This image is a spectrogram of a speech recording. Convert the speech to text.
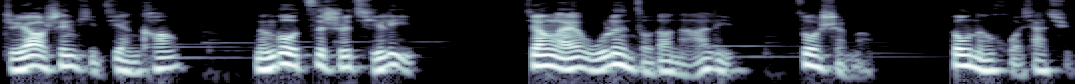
只要身体健康，能够自食其力，将来无论走到哪里，做什么，都能活下去。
